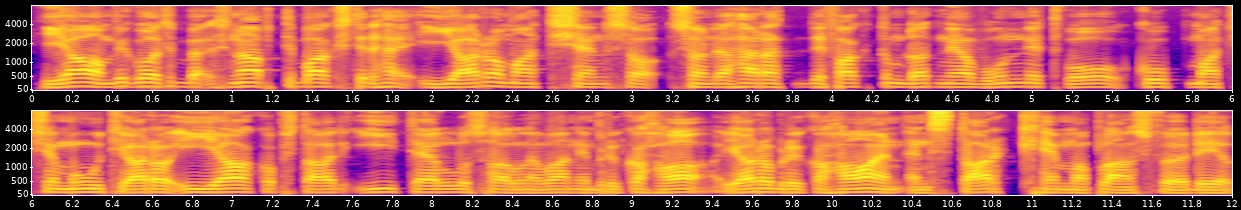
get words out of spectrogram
Ja, om vi går till, snabbt tillbaka till det här Jaro-matchen, så, så det här att det faktum att ni har vunnit två cupmatcher mot Jaro i Jakobstad i Tellushallen, vad ni brukar ha, Jaro brukar ha en, en stark hemmaplansfördel.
